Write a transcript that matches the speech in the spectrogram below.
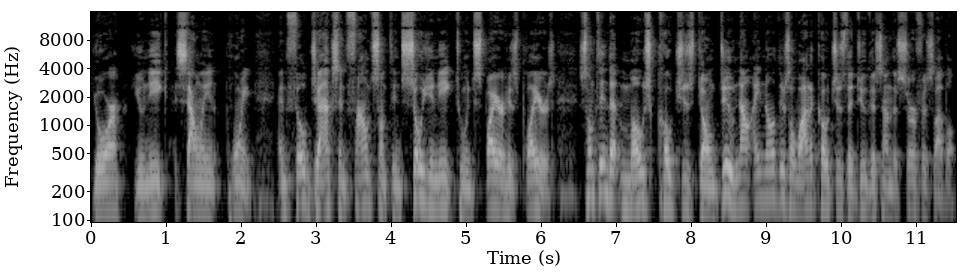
your unique selling point. And Phil Jackson found something so unique to inspire his players, something that most coaches don't do. Now, I know there's a lot of coaches that do this on the surface level.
